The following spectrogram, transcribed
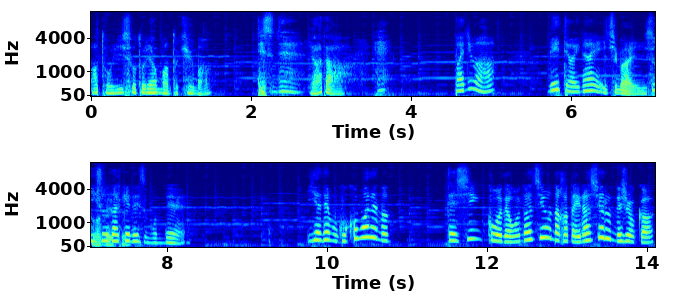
あと、イーソトリアンマンと9万ですね。やだ。場には？見えてはいない。1枚イーソ印が出てる。象だけですもんね。いや、でもここまでの手進行で同じような方いらっしゃるんでしょうか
